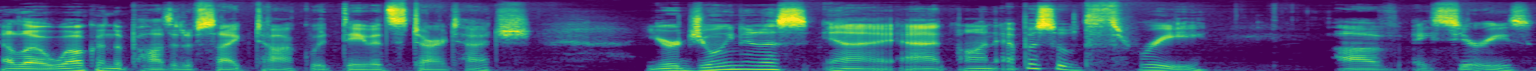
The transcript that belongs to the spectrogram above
Hello, welcome to Positive Psych Talk with David StarrTouch. You're joining us uh, at on episode three of a series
